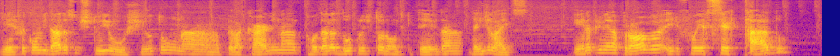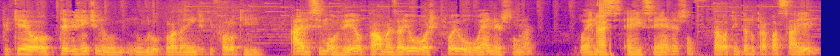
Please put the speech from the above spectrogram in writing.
e aí ele foi convidado a substituir o Chilton na, pela Carlin na rodada dupla de Toronto, que teve da, da Indy Lights. E aí na primeira prova ele foi acertado, porque ó, teve gente no, no grupo lá da Indy que falou que ah, ele se moveu tal, mas aí eu acho que foi o Enerson, né? O RC, RC Anderson tava tentando ultrapassar ele.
